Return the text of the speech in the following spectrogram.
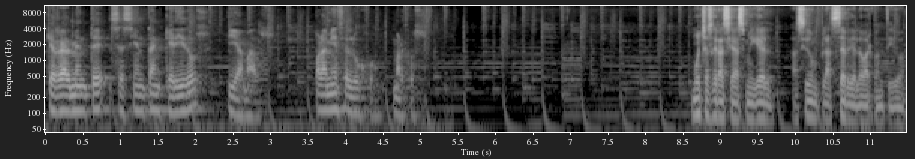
que realmente se sientan queridos y amados. Para mí es el lujo, Marcos. Muchas gracias, Miguel. Ha sido un placer dialogar contigo.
